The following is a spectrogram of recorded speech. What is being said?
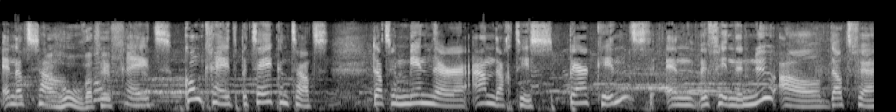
En dat zou maar hoe? Wat concreet, heeft... concreet betekent dat dat er minder aandacht is per kind. En we vinden nu al dat we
